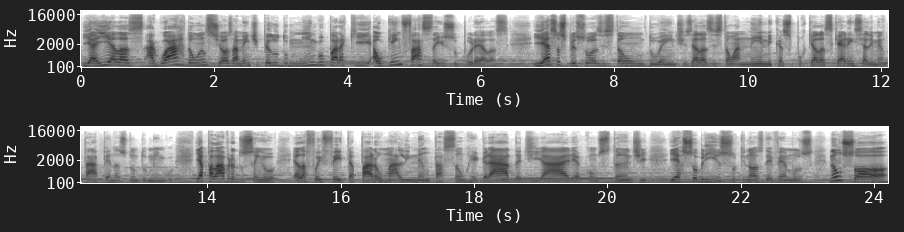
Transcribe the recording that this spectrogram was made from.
e aí elas aguardam ansiosamente pelo domingo para que alguém faça isso por elas. E essas pessoas estão doentes, elas estão anêmicas porque elas querem se alimentar apenas no domingo. E a palavra do Senhor, ela foi feita para uma alimentação regrada, diária, constante, e é sobre isso que nós devemos não só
